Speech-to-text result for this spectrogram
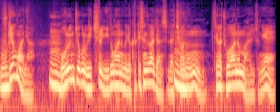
우경화냐, 음. 오른쪽으로 위치를 이동하는 거냐 그렇게 생각하지 않습니다. 저는 음. 제가 좋아하는 말 중에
